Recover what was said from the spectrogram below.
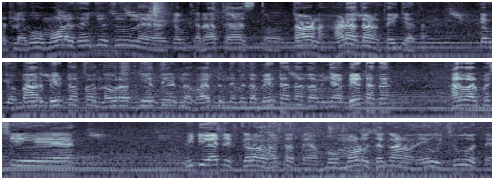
એટલે બહુ મોડો થઈ ગયો છું ને કેમ કે રાતે આજ તો ત્રણ, સાડા ત્રણ થઈ ગયા હતા. કેમ કે બહાર બેઠો હતો, નવરાત્રી હતી એટલે ભાઈબંધને બધા બેઠા હતા ત્યાં બેઠા હતા. હારવાર પછી વીડિયો એડિટ કરવાનો હતો તે બહુ મોડું જગાણું ને એવું છું તે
